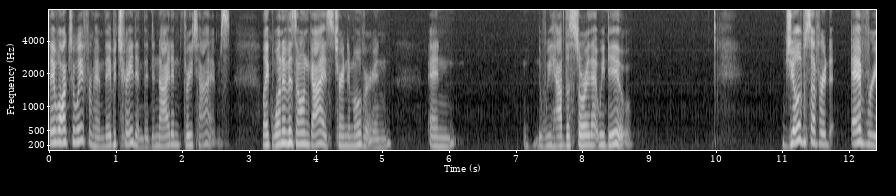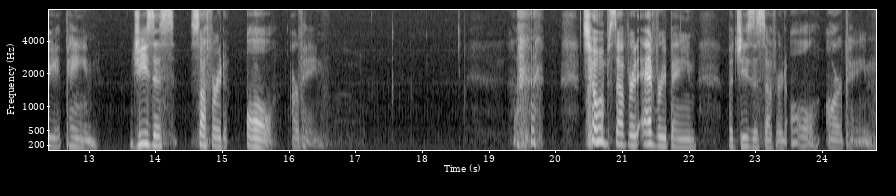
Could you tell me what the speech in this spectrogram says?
They walked away from him. They betrayed him. They denied him 3 times. Like one of his own guys turned him over and and we have the story that we do. Job suffered every pain. Jesus suffered all our pain. Job suffered every pain, but Jesus suffered all our pain.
